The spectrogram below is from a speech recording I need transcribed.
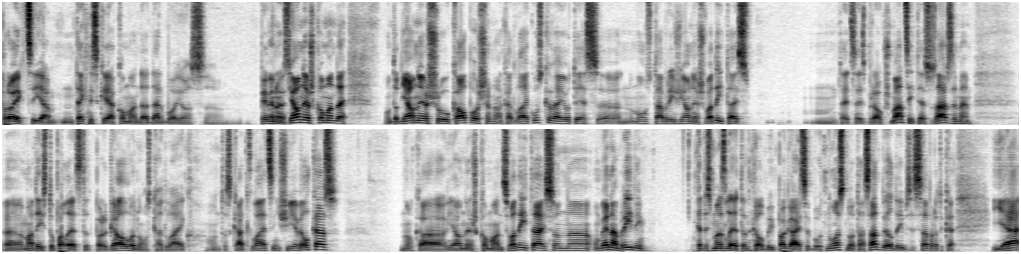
projekcijām, tehniskajā komandā darbojos, pievienojos jauniešu komandai. Un tad jauniešu kalpošanā, kādu laiku uzkavējoties, nu, mūsu tā brīža jauniešu vadītājs mm, teica, es braukšu mācīties uz ārzemēm. Matīs, tu paliec par galveno uz kādu laiku. Un tas kāds laiciņš ievilkās, nu, kā jauniešu komandas vadītājs. Un, un vienā brīdī Kad es mazliet biju pagājis varbūt, no tās atbildības, es sapratu, ka, ja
